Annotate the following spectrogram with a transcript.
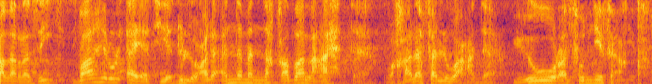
قال الرزي ظاهر الآية يدل على أن من نقض العهد وخلف الوعد يورث النفاق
